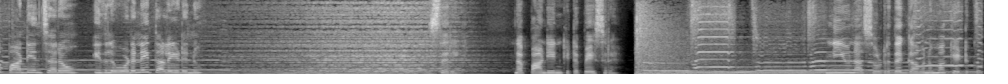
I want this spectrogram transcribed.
நீங்களும் பாண்டியன் சாரும் இதுல உடனே தலையிடணும். சரி நான் பாண்டியன் கிட்ட பேசுறேன். நீயும் நான் சொல்றத கவனமா கேட்டுக்கோ.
